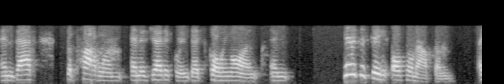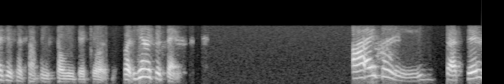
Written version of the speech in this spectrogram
and that's the problem energetically that's going on. And here's the thing, also Malcolm. I just said something so ridiculous, but here's the thing. I believe that this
